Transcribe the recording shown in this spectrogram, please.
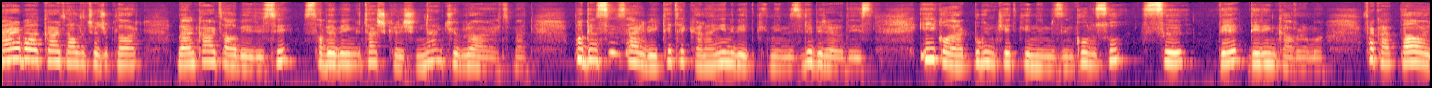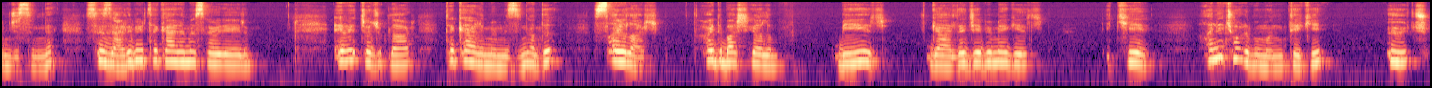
Merhaba Kartallı çocuklar. Ben Kartal Belediyesi Sabiha Bengü Taş Kreşi'nden Kübra öğretmen. Bugün sizlerle birlikte tekrardan yeni bir etkinliğimizle bir aradayız. İlk olarak bugünkü etkinliğimizin konusu sığ ve derin kavramı. Fakat daha öncesinde sizlerle bir tekerleme söyleyelim. Evet çocuklar, tekerlememizin adı sayılar. Hadi başlayalım. 1. Gel de cebime gir. 2. Hani çorabımın teki? 3.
